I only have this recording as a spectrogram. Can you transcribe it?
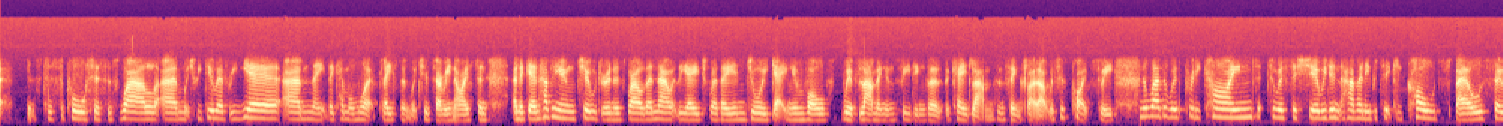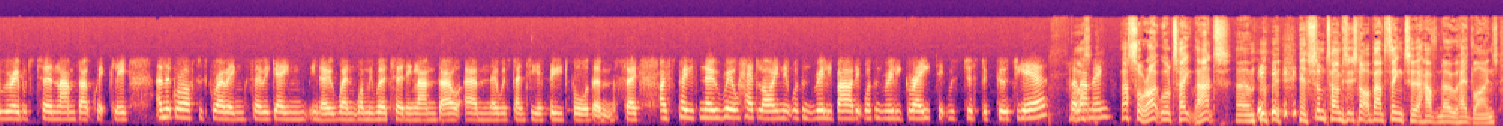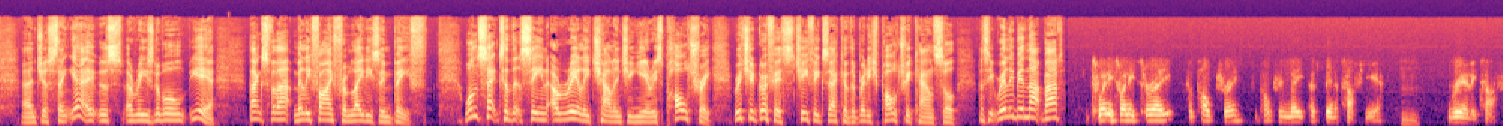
to support us as well, um, which we do every year. Um, they, they come on work placement, which is very nice. And, and again, having young children as well, they're now at the age where they enjoy getting involved with lambing and feeding the, the cade lambs and things like that, which is quite sweet. And the weather was pretty kind to us this year. We didn't have any particularly cold spells, so we were able to turn lambs out quickly. And the grass was growing, so again, you know, when, when we were turning lambs out, um, there was plenty of food for them. So I suppose no real headline it wasn't really bad. It wasn't really great. It was just a good year for well, lambing. That's, all right. We'll take that. Um, sometimes it's not a bad thing to have no headlines and just think, yeah, it was a reasonable year. Thanks for that, Millie Fife from Ladies in Beef. One sector that's seen a really challenging year is poultry. Richard Griffiths, Chief Exec of the British Poultry Council. Has it really been that bad? 2023 for poultry, for poultry meat, has been a tough year. Mm. Really tough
